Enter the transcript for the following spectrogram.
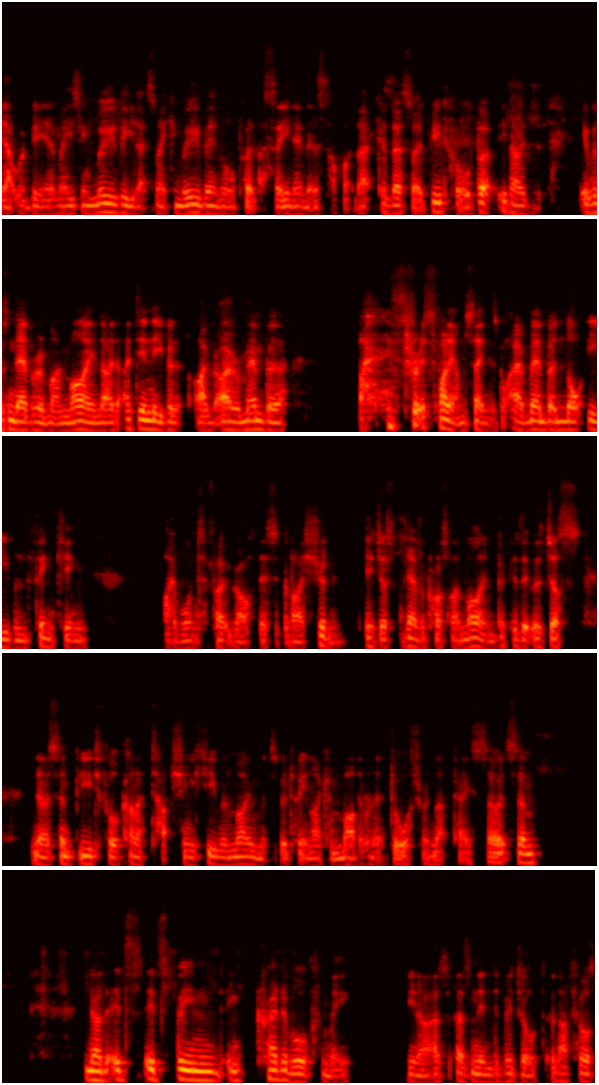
that would be an amazing movie. Let's make a movie and we'll put that scene in and stuff like that because they're so beautiful." But you know, it was never in my mind. I, I didn't even. I, I remember. It's, it's funny I'm saying this, but I remember not even thinking I want to photograph this, but I shouldn't. It just never crossed my mind because it was just you know some beautiful kind of touching human moments between like a mother and a daughter in that case. So it's um, you know, it's it's been incredible for me, you know, as as an individual, and I feel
